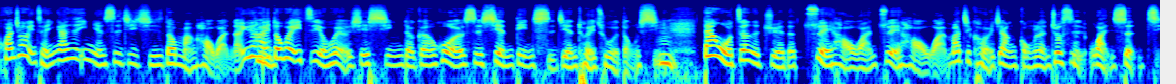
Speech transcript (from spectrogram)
环球影城应该是一年四季其实都蛮好玩的，因为它都会一直也会有一些新。新的，跟或者是限定时间推出的东西。嗯、但我真的觉得最好玩、最好玩，Magical 也这样公认，就是万圣节。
